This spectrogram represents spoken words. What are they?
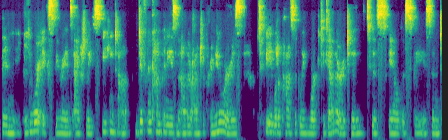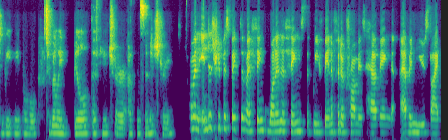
been your experience actually speaking to different companies and other entrepreneurs to be able to possibly work together to, to scale the space and to be able to really build the future of this industry? From an industry perspective, I think one of the things that we've benefited from is having avenues like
